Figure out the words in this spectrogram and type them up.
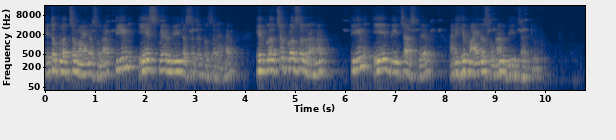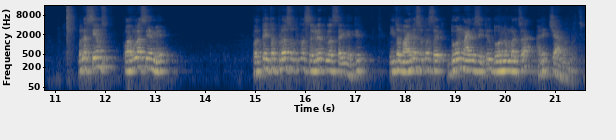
इथं प्लसचं मायनस होणार. तीन ए स्क्वेअर बी जसंच्या तसं राहणार. हे प्लसचं प्लसच राहणार. तीन ए बीचा स्क्वेअर आणि हे मायनस होणार बीचा क्यूब बघा सेम फॉर्म्युला सेम आहे. फक्त इथं प्लस होतं तर सगळे प्लस साईन येतील. इथं मायनस होतं स- दोन मायनस येतील दोन नंबरचा आणि चार नंबरचा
